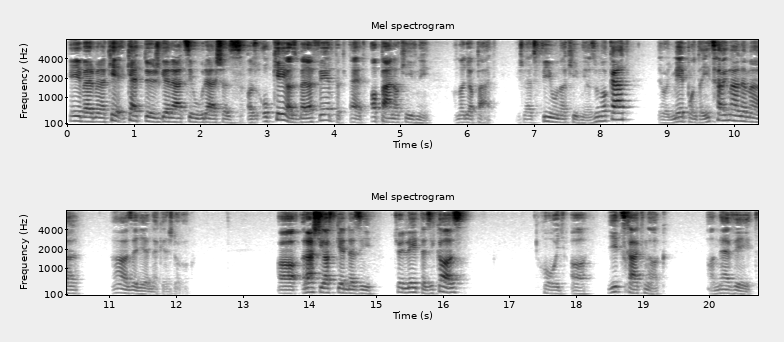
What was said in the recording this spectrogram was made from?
Héberben a kettős generáció az, az oké, okay, az belefér, tehát lehet apának hívni a nagyapát, és lehet fiúnak hívni az unokát, de hogy miért pont a Yitzháknál nem áll, az egy érdekes dolog. A Rási azt kérdezi, hogy létezik az, hogy a Yitzháknak a nevét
